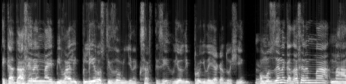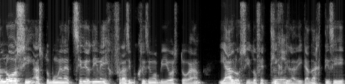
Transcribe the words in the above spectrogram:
Ε, κατάφερε να επιβάλλει πλήρως τη δομική εξάρτηση, διότι πρόκειται για κατοχή. Mm. Όμως δεν κατάφερε να, να αλώσει, ας το πούμε έτσι, διότι είναι η φράση που χρησιμοποιεί ο Ερτογάν, η άλωση, το φετίχ mm. δηλαδή, η κατάκτηση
